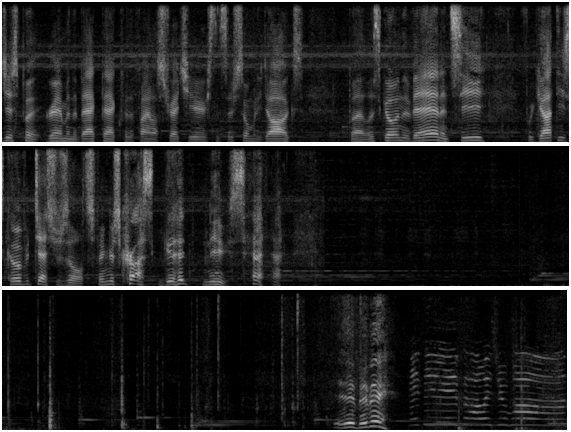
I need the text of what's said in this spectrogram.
Just put Graham in the backpack for the final stretch here since there's so many dogs. But let's go in the van and see if we got these COVID test results. Fingers crossed, good news. hey, baby. Hey babe, how was your walk?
